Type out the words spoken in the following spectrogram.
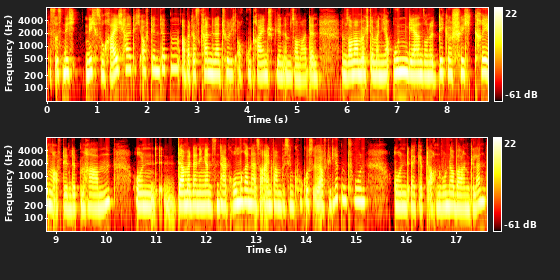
das ist nicht, nicht so reichhaltig auf den Lippen, aber das kann natürlich auch gut reinspielen im Sommer. Denn im Sommer möchte man ja ungern so eine dicke Schicht Creme auf den Lippen haben und damit dann den ganzen Tag rumrennen. Also einfach ein bisschen Kokosöl auf die Lippen tun und er gibt auch einen wunderbaren Glanz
